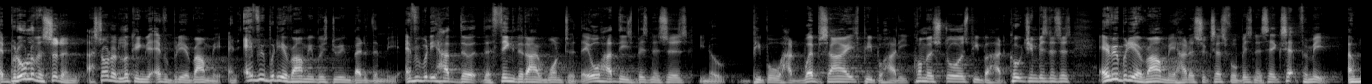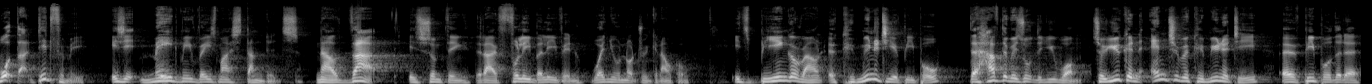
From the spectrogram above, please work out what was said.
Eh, but all of a sudden, I started looking at everybody around me, and everybody around me was doing better than me. Everybody had the, the thing that I wanted. They all had these businesses, you know, people had websites, people had e commerce stores, people had coaching businesses. Everybody around me had a successful business except for me. And what that did for me is it made me raise my standards. Now, that is something that I fully believe in when you're not drinking alcohol. It's being around a community of people that have the result that you want. So you can enter a community of people that are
